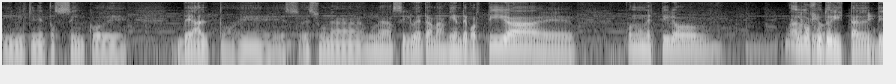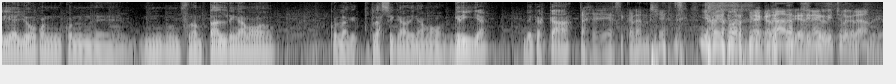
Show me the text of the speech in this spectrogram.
y 1505 de, de alto. Eh, es es una, una silueta más bien deportiva, eh, con un estilo algo futurista, sí. diría yo, con, con, eh, un, un frontal, digamos, con la clásica, digamos, grilla de cascada, Ay, así calandria. ya me calandria, tiene que haber dicho la calandria.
